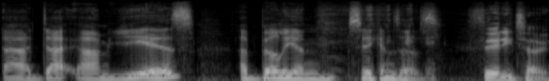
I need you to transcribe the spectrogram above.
uh, da- um, years a billion seconds is. Thirty-two.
